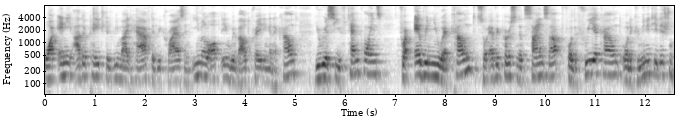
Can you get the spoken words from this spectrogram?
or any other page that we might have that requires an email opt-in without creating an account, you receive 10 points for every new account. So every person that signs up for the free account or the community edition,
